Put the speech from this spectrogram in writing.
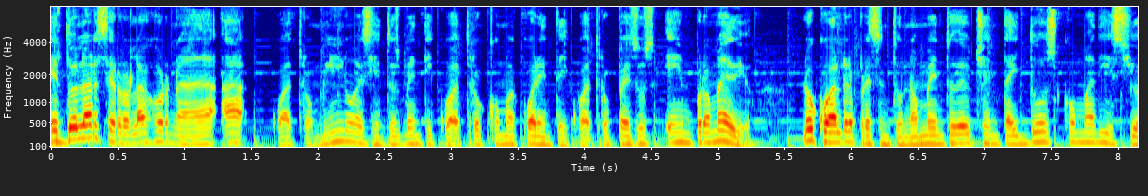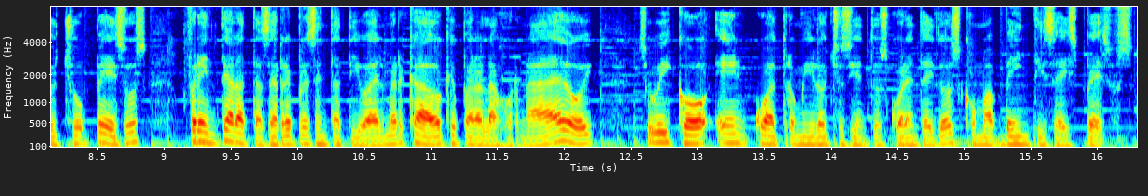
El dólar cerró la jornada a 4.924,44 pesos en promedio, lo cual representó un aumento de 82,18 pesos frente a la tasa representativa del mercado que para la jornada de hoy se ubicó en 4.842,26 pesos.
